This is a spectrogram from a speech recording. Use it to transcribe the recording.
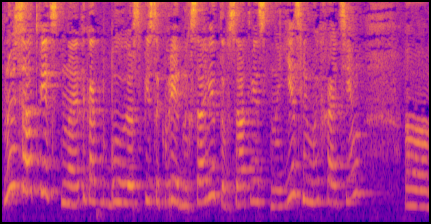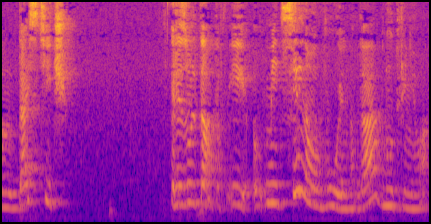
Ну и, соответственно, это как бы был список вредных советов. Соответственно, если мы хотим э, достичь результатов и иметь сильного воина, да, внутреннего,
